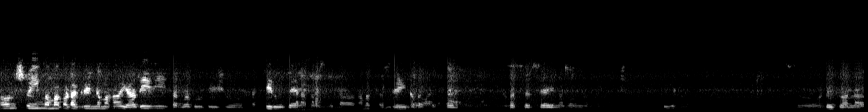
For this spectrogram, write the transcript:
ఓం శ్రీ మమ కోటగ్రీ నమ యా దేవి సర్వభూతేషు శక్తిరూపేణ సంస్థిత నమస్తస్యై నమస్తస్యై నమస్తస్యై నమో నమః ठीक है so what do you call uh,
